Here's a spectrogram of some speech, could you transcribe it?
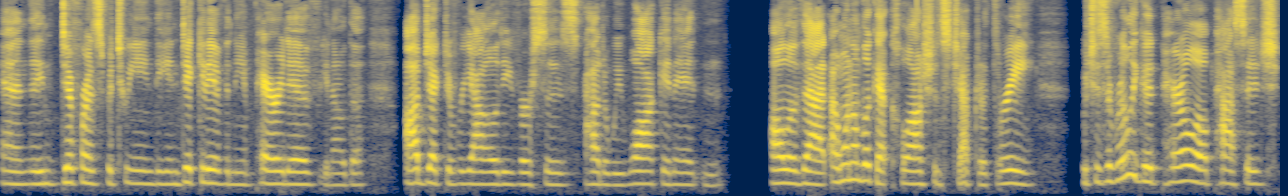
and the difference between the indicative and the imperative, you know, the objective reality versus how do we walk in it, and all of that. I want to look at Colossians chapter three, which is a really good parallel passage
